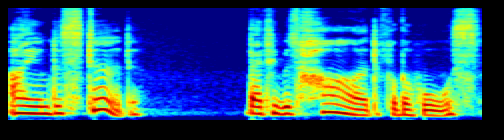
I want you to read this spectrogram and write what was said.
I understood that it was hard for the horse.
